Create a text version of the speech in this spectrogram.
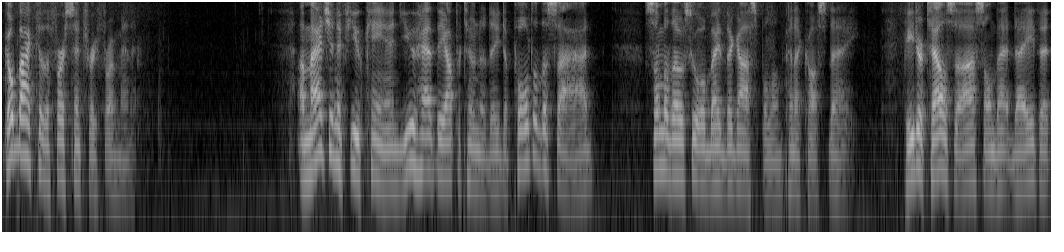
Go back to the first century for a minute. Imagine if you can, you had the opportunity to pull to the side some of those who obeyed the gospel on Pentecost Day. Peter tells us on that day that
